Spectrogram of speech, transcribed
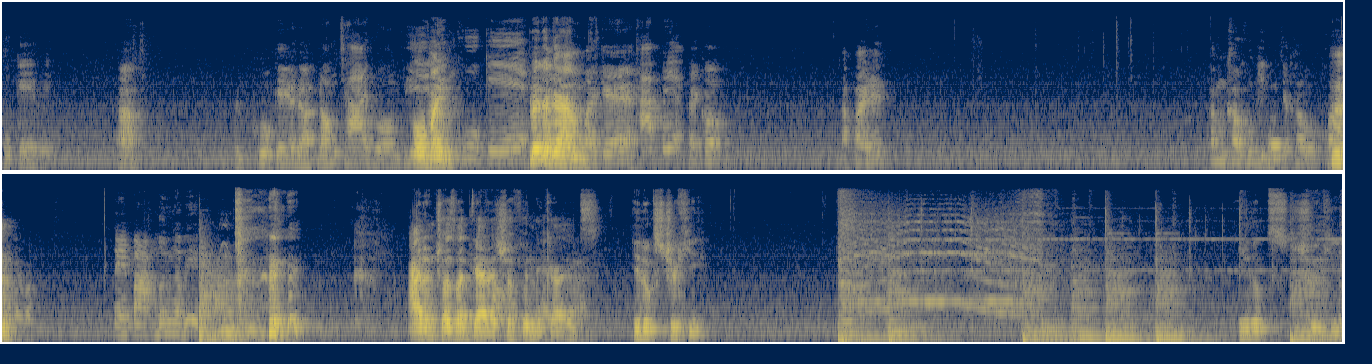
คู่เกย์พี่ อ้าวเป็นคู่เกย์กันเหรอน้องชายผมพี่ Oh my- เป็นคู่เกย์ Play the ไป game. เกย์ครับพี่ไอ้กบตับไพ่ดิถ้ามึงเข้าคุกอีกมึงจะเข้าข้อหาอะไรวะเตะปากมึงอะพี่ I don't trust that guy that's shuffling the cards. He looks tricky. He looks tricky.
